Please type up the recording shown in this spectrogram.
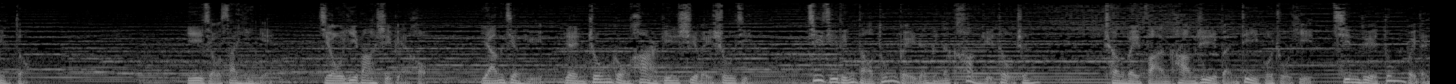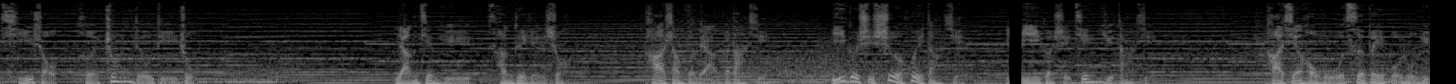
运动。一九三一年，九一八事变后，杨靖宇任中共哈尔滨市委书记，积极领导东北人民的抗日斗争。成为反抗日本帝国主义侵略东北的旗手和中流砥柱。杨靖宇曾对人说：“他上过两个大学，一个是社会大学，一个是监狱大学。他先后五次被捕入狱，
